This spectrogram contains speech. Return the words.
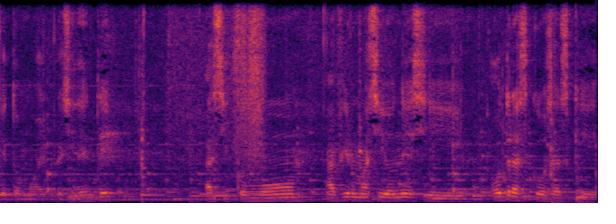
que tomó el presidente, así como afirmaciones y otras cosas que,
